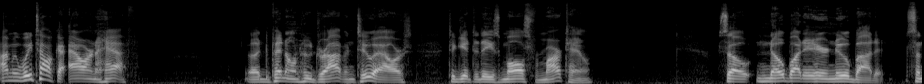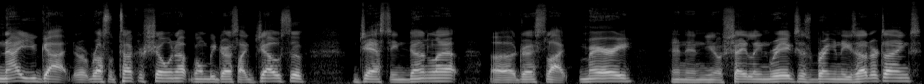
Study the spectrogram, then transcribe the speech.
I mean, we talk an hour and a half, uh, depending on who driving, two hours to get to these malls from our town. So nobody here knew about it. So now you got uh, Russell Tucker showing up, going to be dressed like Joseph. Justine Dunlap uh, dressed like Mary, and then you know Shailene Riggs is bringing these other things.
